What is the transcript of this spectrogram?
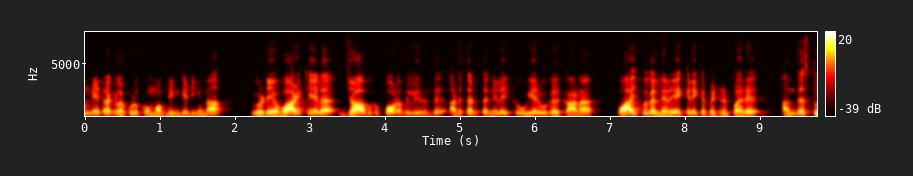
முன்னேற்றங்களை கொடுக்கும் அப்படின்னு கேட்டிங்கன்னா இவருடைய வாழ்க்கையில் ஜாபுக்கு போனதிலிருந்து அடுத்தடுத்த நிலைக்கு உயர்வுகளுக்கான வாய்ப்புகள் நிறைய கிடைக்கப்பெற்றிருப்பார். அந்தஸ்து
